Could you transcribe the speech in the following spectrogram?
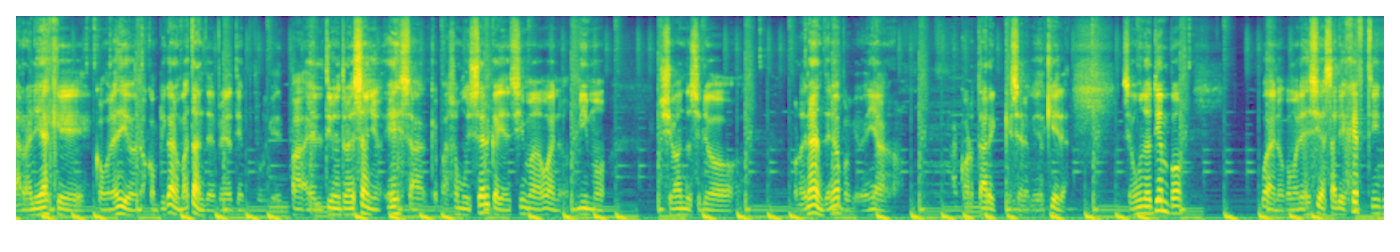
La realidad es que, como les digo, nos complicaron bastante el primer tiempo, porque el tiro de travesaño, esa que pasó muy cerca y encima, bueno, mismo llevándoselo por delante, ¿no? Porque venía a cortar que sea lo que Dios quiera. Segundo tiempo, bueno, como les decía, sale Hefty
